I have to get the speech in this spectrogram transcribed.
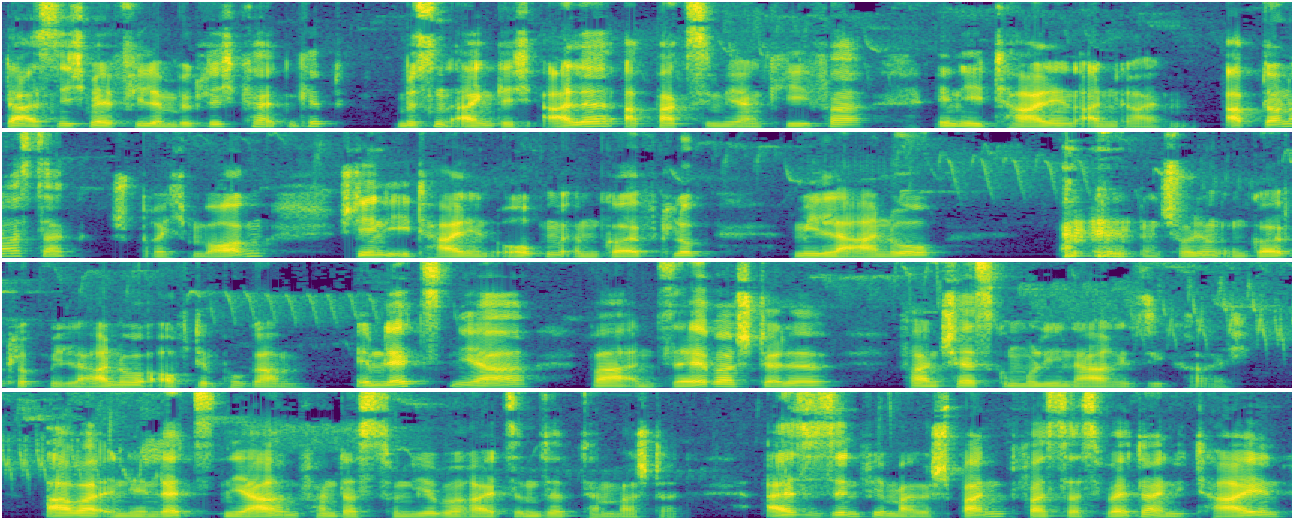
Da es nicht mehr viele Möglichkeiten gibt, müssen eigentlich alle ab Maximilian Kiefer in Italien angreifen. Ab Donnerstag, sprich morgen, stehen die Italien Open im Golfclub Milano, Entschuldigung, im Golfclub Milano auf dem Programm. Im letzten Jahr war an selber Stelle Francesco Molinari siegreich. Aber in den letzten Jahren fand das Turnier bereits im September statt. Also sind wir mal gespannt, was das Wetter in Italien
